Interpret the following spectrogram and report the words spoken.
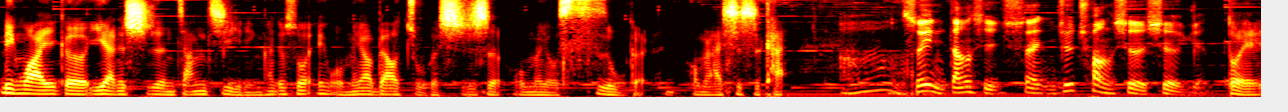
另外一个宜兰的诗人张继林，他就说：“哎、欸，我们要不要组个诗社？我们有四五个人，我们来试试看。”所以你当时算你就创社社员？对，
